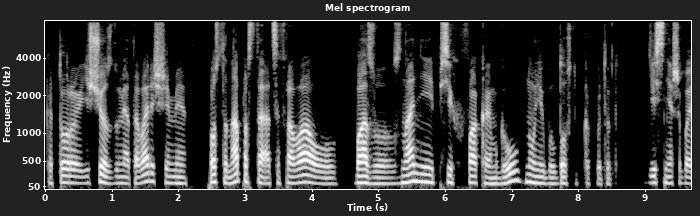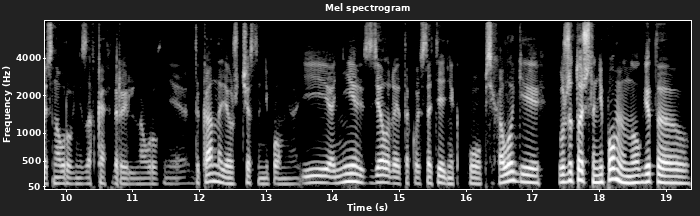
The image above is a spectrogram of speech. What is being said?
который еще с двумя товарищами просто-напросто оцифровал базу знаний психфака МГУ. Ну, у них был доступ какой-то, если не ошибаюсь, на уровне завкафедры или на уровне декана, я уже честно не помню. И они сделали такой статейник по психологии. Уже точно не помню, но где-то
